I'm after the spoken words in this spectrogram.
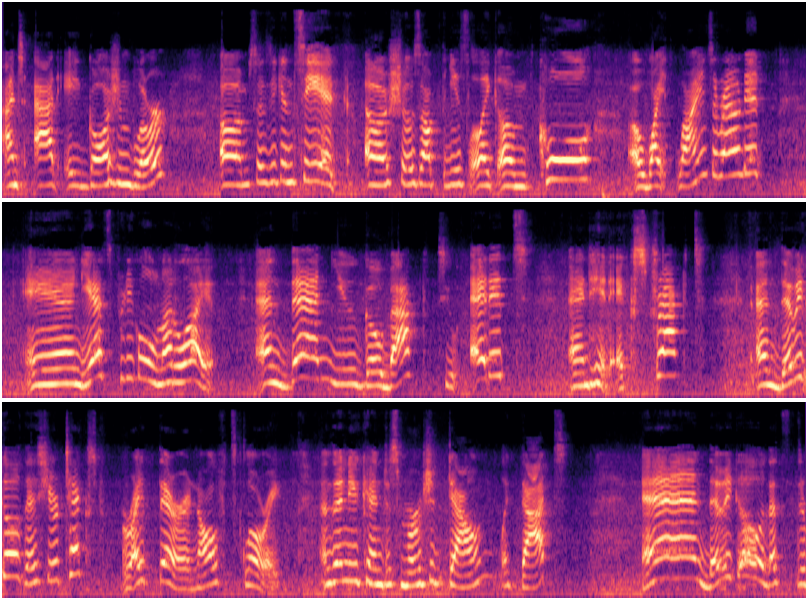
and add a Gaussian blur. Um, so as you can see it uh, shows up these like um, cool uh, white lines around it. And yeah it's pretty cool not a lie. And then you go back to edit and hit extract and there we go there's your text right there in all of its glory. And then you can just merge it down like that. And there we go that's the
